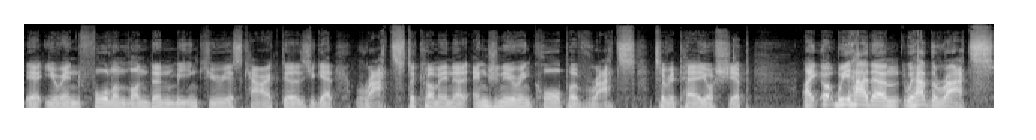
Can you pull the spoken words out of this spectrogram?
You're in Fallen London, meeting curious characters. You get rats to come in, an engineering corp of rats to repair your ship. Like uh, we had um we had the rats.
